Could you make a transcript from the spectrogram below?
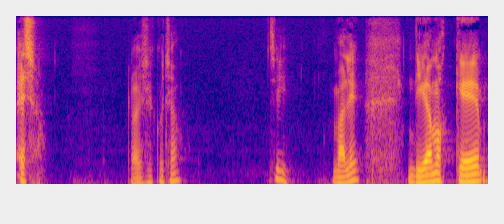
Eso. ¿Lo habéis escuchado? Sí. ¿Vale? Digamos que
